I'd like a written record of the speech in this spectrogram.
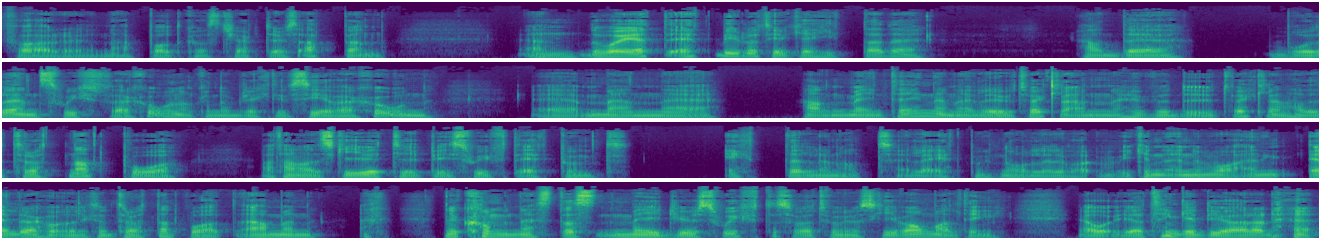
för den här Podcast Chapters-appen. Mm. Då var ett, ett bibliotek jag hittade hade både en Swift-version och en Objective-C-version. Eh, men eh, han, maintainern eller utvecklaren, huvudutvecklaren hade tröttnat på att han hade skrivit typ i Swift 1.1 eller något, eller 1.0 eller vad, vilken det nu var, en äldre version, liksom tröttnat på att, ja men, nu kommer nästa Major Swift och så var jag tvungen att skriva om allting. Jag, jag tänker inte göra det,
